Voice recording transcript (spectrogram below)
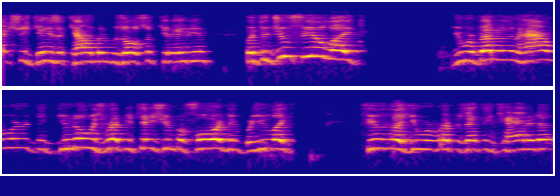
actually Geza Kalman was also Canadian. But did you feel like you were better than Howard? Did you know his reputation before? Did, were you like feeling like you were representing Canada?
